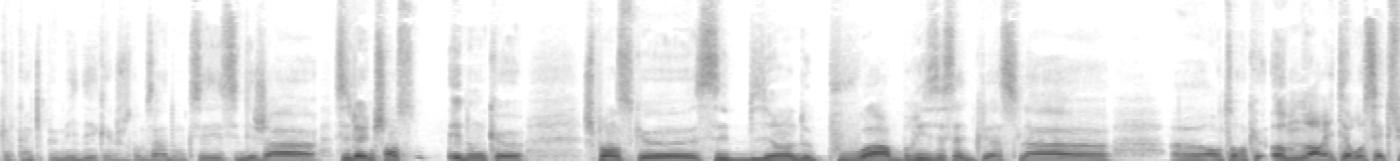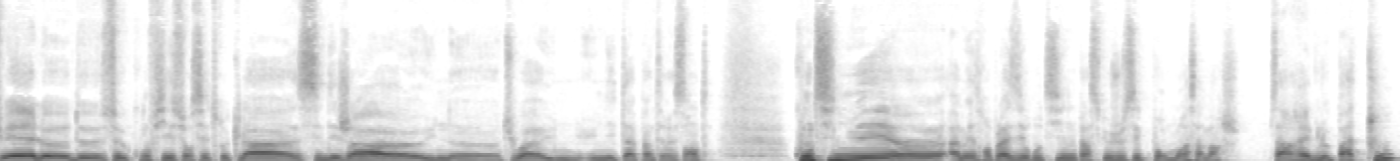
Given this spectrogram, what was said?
quelqu'un qui peut m'aider, quelque chose comme ça. Donc c'est déjà, déjà une chance. Et donc euh, je pense que c'est bien de pouvoir briser cette glace-là. En tant qu'homme noir hétérosexuel, de se confier sur ces trucs-là, c'est déjà une, tu vois, une, étape intéressante continuer euh, à mettre en place des routines parce que je sais que pour moi ça marche. Ça règle pas tout,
